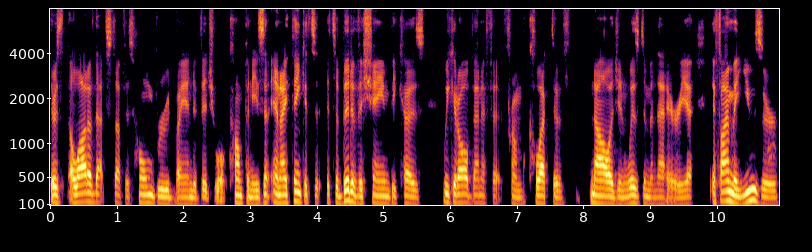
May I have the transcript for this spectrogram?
There's a lot of that stuff is homebrewed by individual companies, and, and I think it's it's a bit of a shame because we could all benefit from collective knowledge and wisdom in that area. If I'm a user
